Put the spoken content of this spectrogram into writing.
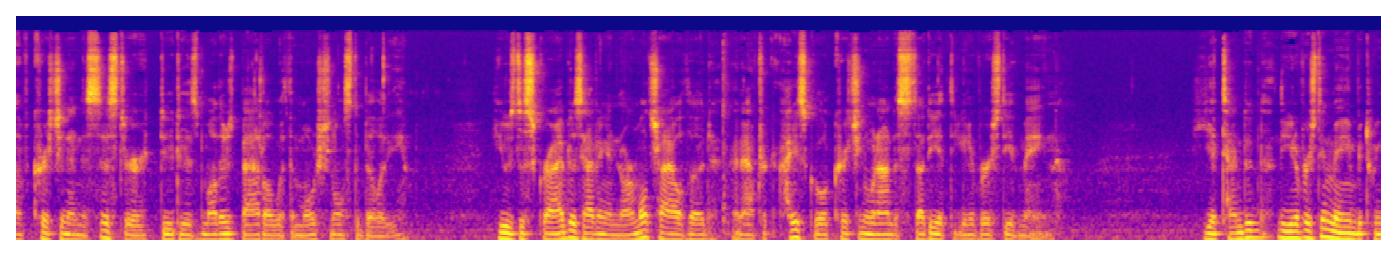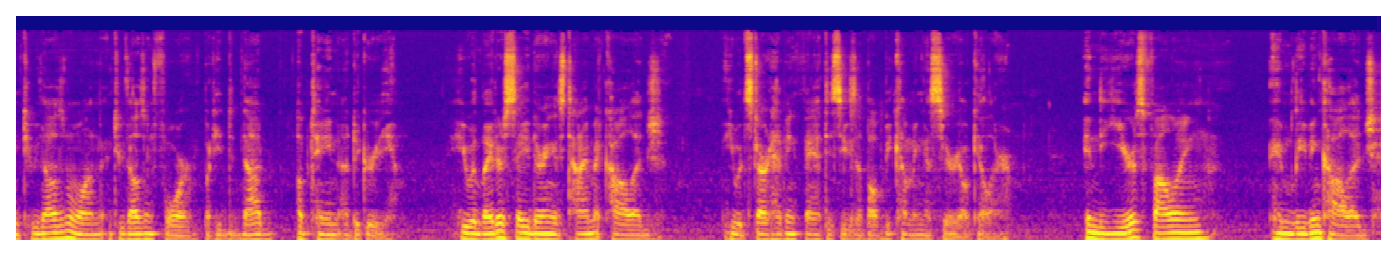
of Christian and his sister due to his mother's battle with emotional stability. He was described as having a normal childhood, and after high school, Christian went on to study at the University of Maine. He attended the University of Maine between 2001 and 2004, but he did not obtain a degree. He would later say during his time at college, he would start having fantasies about becoming a serial killer. In the years following him leaving college,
